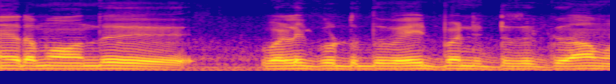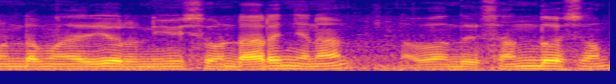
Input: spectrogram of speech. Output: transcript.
நேரமாக வந்து வெளிக்கூட்டத்து வெயிட் பண்ணிட்டு இருக்குதாம்ன்ற மாதிரி ஒரு நியூஸ் ஒன்று அறிஞ்ச நான் அப்போ வந்து சந்தோஷம்.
